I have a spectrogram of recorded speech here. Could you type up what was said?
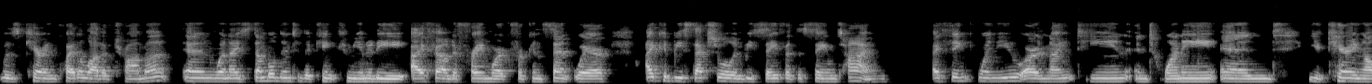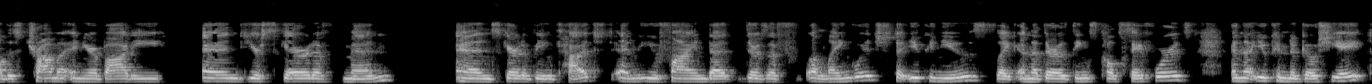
was carrying quite a lot of trauma. And when I stumbled into the kink community, I found a framework for consent where I could be sexual and be safe at the same time. I think when you are 19 and 20 and you're carrying all this trauma in your body and you're scared of men, and scared of being touched and you find that there's a, a, language that you can use like and that there are things called safe words and that you can negotiate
